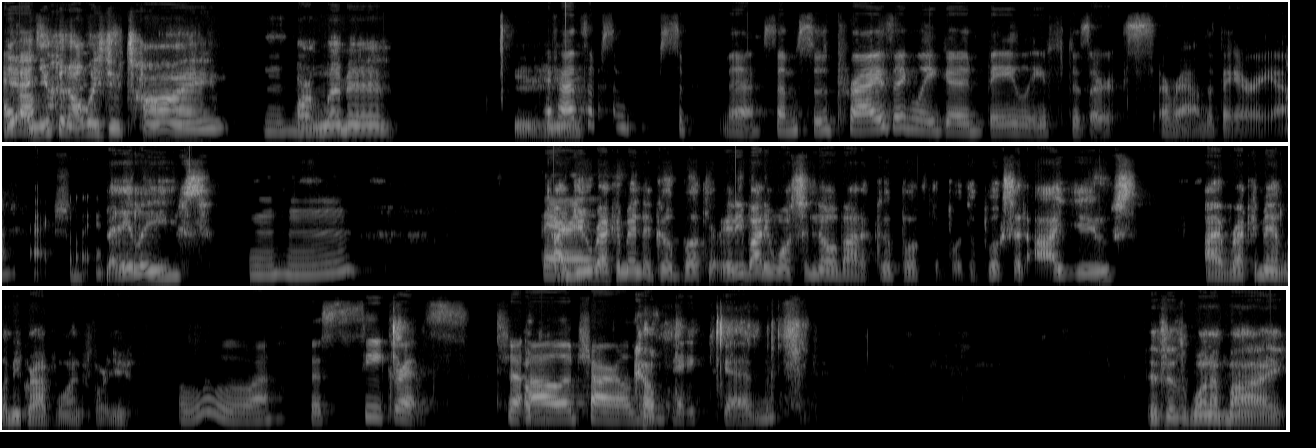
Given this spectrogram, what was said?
I've yeah, and you can always do thyme mm-hmm. or lemon. Mm-hmm. I've had some some uh, some surprisingly good bay leaf desserts around the Bay Area, actually. Bay leaves. Mm-hmm. There I do is... recommend a good book. If anybody wants to know about a good book, the, the books that I use, I recommend. Let me grab one for you. Ooh, the secrets to okay. all of Charles's baked goods. This is one of my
